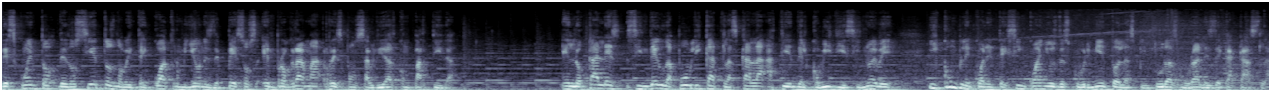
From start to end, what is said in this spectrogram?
descuento de 294 millones de pesos en programa Responsabilidad Compartida. En locales sin deuda pública, Tlaxcala atiende el COVID-19 y cumple 45 años descubrimiento de las pinturas murales de Cacasla.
